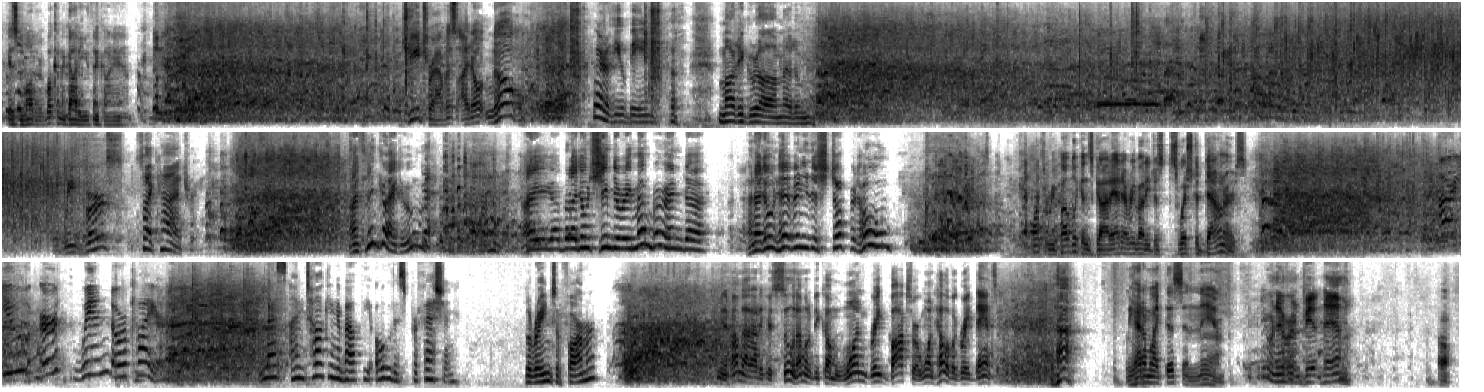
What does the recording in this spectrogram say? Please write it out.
His mother. What kind of guy do you think I am? Gee, Travis, I don't know. Where have you been? Mardi Gras, madam. Psychiatry. I think I do. I, uh, but I don't seem to remember, and uh, and I don't have any of this stuff at home. Once the Republicans got in, everybody just switched to downers. Are you earth, wind, or fire? Les, I'm talking about the oldest profession. Lorraine's a farmer? I mean, if I'm not out of here soon, I'm going to become one great boxer or one hell of a great dancer. Ha! We had them like this in Nam. You were never in Vietnam. Oh.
